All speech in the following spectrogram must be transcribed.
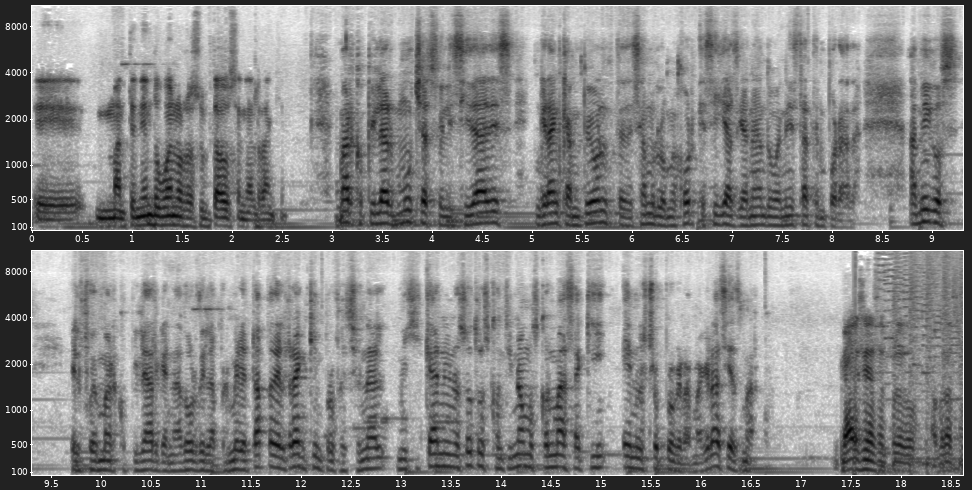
eh, manteniendo buenos resultados en el ranking. Marco Pilar, muchas felicidades, gran campeón, te deseamos lo mejor, que sigas ganando en esta temporada. Amigos, él fue Marco Pilar, ganador de la primera etapa del ranking profesional mexicano y nosotros continuamos con más aquí en nuestro programa. Gracias, Marco. Gracias, Alfredo. Abrazo.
